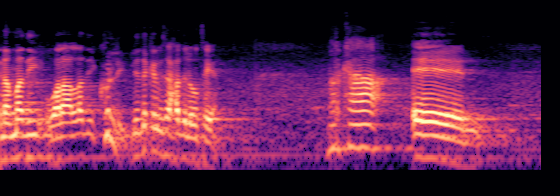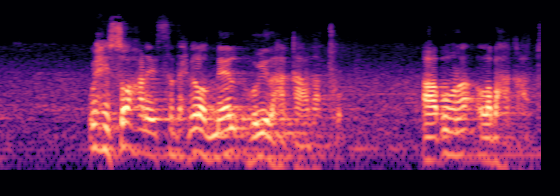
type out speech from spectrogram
inamadii walaaladii kulli lidakri mitl xamd untayan marka wixii soo hadhay saddex meelood meel hooyada ha qaadato. Aabbuhuna laba ha qaato.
